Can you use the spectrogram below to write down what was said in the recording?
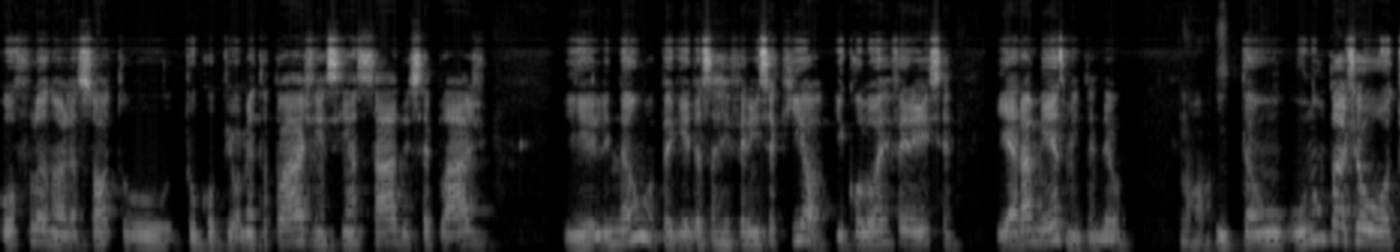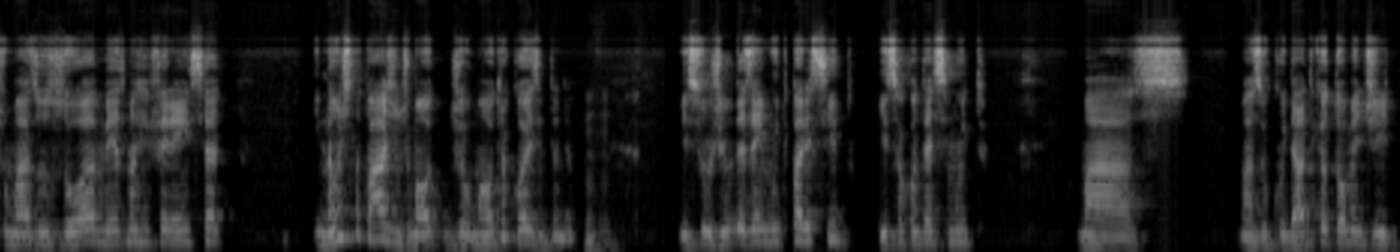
ô fulano, olha só, tu, tu copiou minha tatuagem, assim, assado, isso é plágio. E ele, não, eu peguei dessa referência aqui, ó, e colou a referência. E era a mesma, entendeu? Nossa. Então, um não plagiou o outro, mas usou a mesma referência, e não de tatuagem, de uma, de uma outra coisa, entendeu? Uhum. E surgiu um desenho muito parecido. Isso acontece muito. Mas, mas o cuidado que eu tomo é de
